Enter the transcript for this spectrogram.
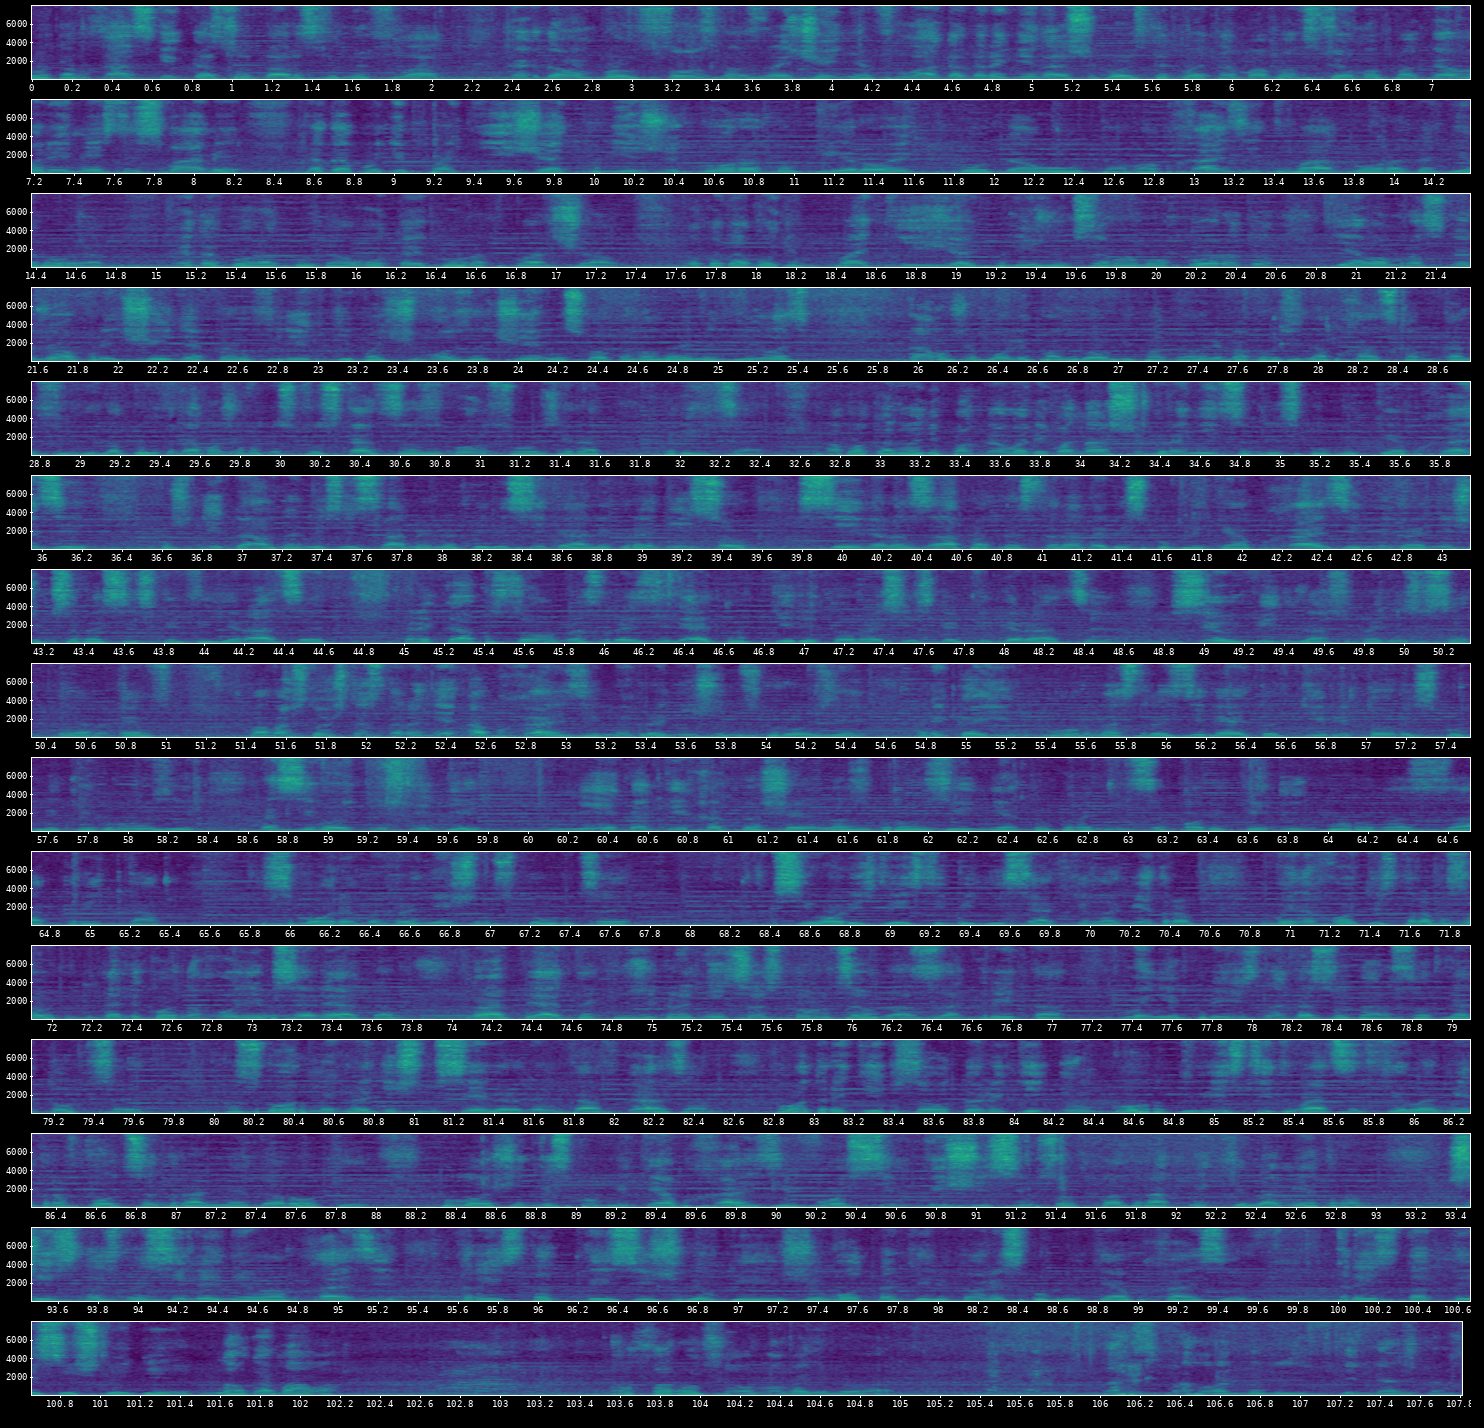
вот абхазский государственный флаг, когда он был создан, значение флага, дорогие наши гости. Об этом, обо всем мы поговорим вместе с вами, когда будем подъезжать ближе к городу Герой Гудаута. В Абхазии два города-героя. Это город Гудаута и город Марчал. Но когда будем подъезжать ближе к самому городу, я вам расскажу о причине, о конфликте, почему, зачем и сколько оно времени длилось там уже более подробно поговорим о грузино-абхазском конфликте. Допустим, когда мы уже будем спускаться с гор с озера Рица. А пока давайте поговорим о наших границах Республики Абхазии. Уж недавно вместе с вами мы пересекали границу северо-западной стороны Республики Абхазии. Мы граничим с Российской Федерацией. Река Псов нас разделяет от территории Российской Федерации. Все увидели нашу границу с РФ. По восточной стороне Абхазии мы граничим с Грузией. Река Ингур нас разделяет от территории Республики Грузии. На сегодняшний день никаких отношений у нас с Грузией нет. Граница по реке Ингур у нас закрыта. С морем мы граничим с Турцией всего лишь 250 километров, мы находитесь в Трабзоне. Недалеко находимся рядом, но опять-таки же граница с Турцией у нас закрыта. Мы не признано государство для Турции. С гор мы граничим с Северным Кавказом. От реки Псо до реки Ингур 220 километров по центральной дороге. Площадь Республики Абхазии 8700 квадратных километров. Численность населения в Абхазии 300 тысяч людей живут на территории Республики Абхазии. 300 тысяч людей. Много, мало? А хорошего много не бывает. Нас мало, но в тельняшках.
